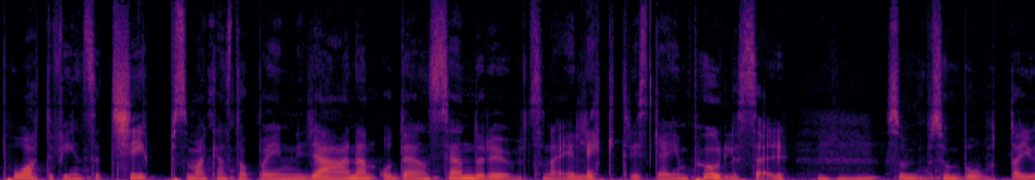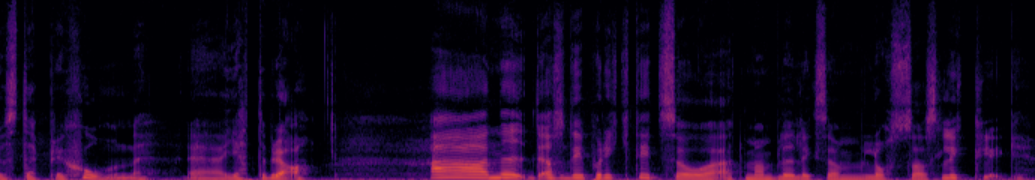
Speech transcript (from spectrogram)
på att det finns ett chip som man kan stoppa in i hjärnan och den sänder ut såna elektriska impulser som, som botar just depression eh, jättebra. Ah, nej, alltså det är på riktigt så att man blir liksom låtsaslycklig.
